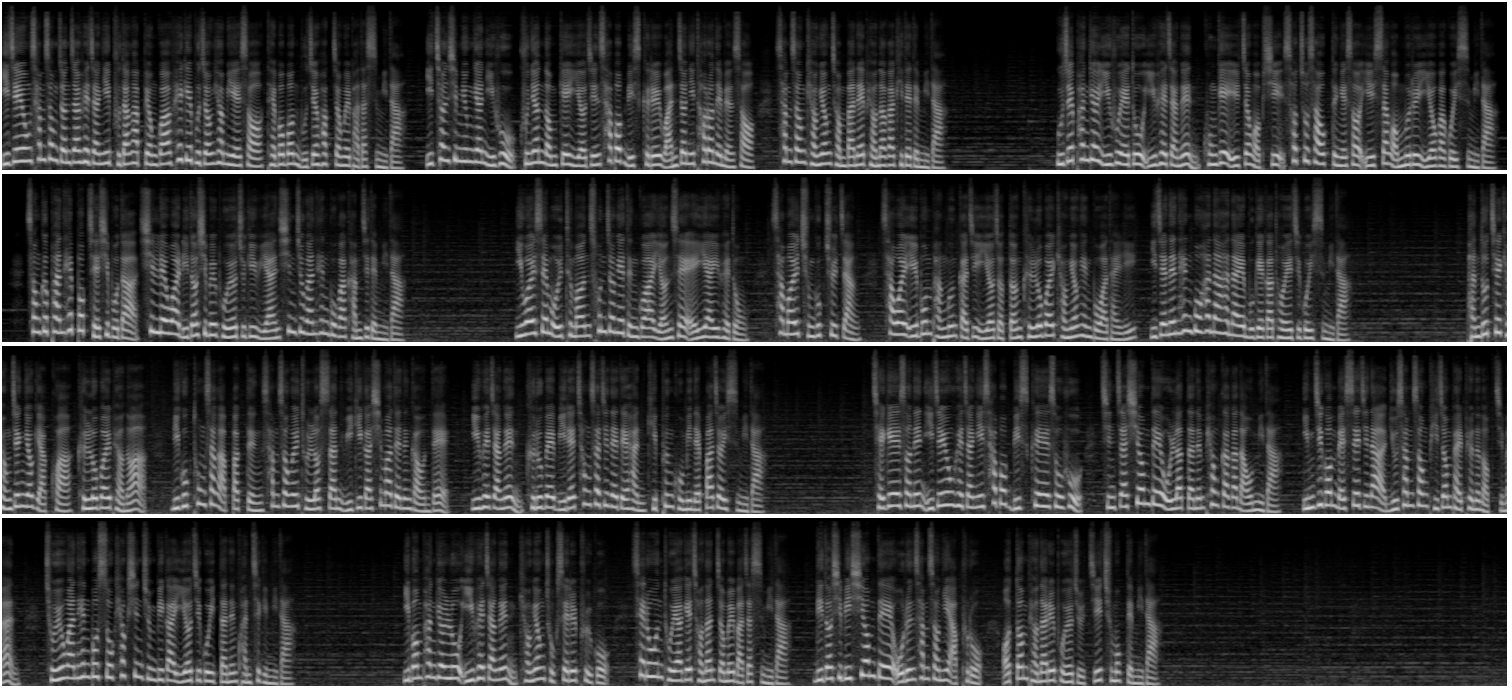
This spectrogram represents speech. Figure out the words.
이재용 삼성전자 회장이 부당합병과 회계부정 혐의에서 대법원 무죄 확정을 받았습니다. 2016년 이후 9년 넘게 이어진 사법 리스크를 완전히 털어내면서 삼성 경영 전반의 변화가 기대됩니다. 무죄 판결 이후에도 이 회장은 공개 일정 없이 서초 사옥 등에서 일상 업무를 이어가고 있습니다. 성급한 해법 제시보다 신뢰와 리더십을 보여주기 위한 신중한 행보가 감지됩니다. 2월 샘 올트먼 손정혜 등과 연쇄 AI 회동, 3월 중국 출장, 4월 일본 방문까지 이어졌던 글로벌 경영 행보와 달리 이제는 행보 하나하나의 무게가 더해지고 있습니다. 반도체 경쟁력 약화, 글로벌 변화, 미국 통상 압박 등 삼성을 둘러싼 위기가 심화되는 가운데 이 회장은 그룹의 미래 청사진에 대한 깊은 고민에 빠져 있습니다. 재계에서는 이재용 회장이 사법 리스크 해소 후 진짜 시험대에 올랐다는 평가가 나옵니다. 임직원 메시지나 뉴삼성 비전 발표는 없지만 조용한 행보 속 혁신 준비가 이어지고 있다는 관측입니다. 이번 판결로 이 회장은 경영 족쇄를 풀고 새로운 도약의 전환점을 맞았습니다. 리더십이 시험대에 오른 삼성이 앞으로 어떤 변화를 보여줄지 주목됩니다.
